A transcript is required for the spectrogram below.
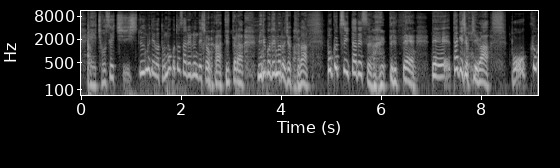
「えー調整ルームではどんなことされるんでしょうか?」って言ったらミルコ・デムロジョッキーは「僕ツイッターです」って言ってでタケジョッキーは「僕は、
